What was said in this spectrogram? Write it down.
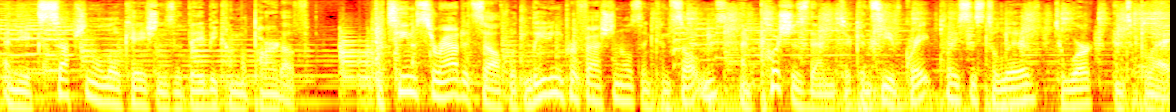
and the exceptional locations that they become a part of. The team surrounds itself with leading professionals and consultants and pushes them to conceive great places to live, to work, and to play.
